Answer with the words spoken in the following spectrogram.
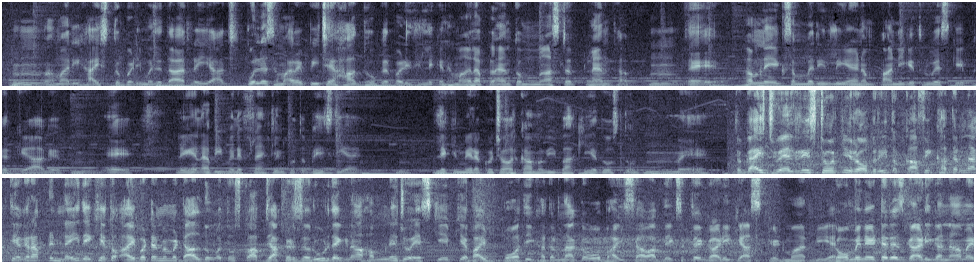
हम्म हमारी हाइस तो बड़ी मज़ेदार रही आज। पुलिस हमारे पीछे हाथ धोकर पड़ी थी लेकिन हमारा प्लान तो मास्टर प्लान था। हम्म, ए, हमने एक सबमरीन ली एंड हम पानी के थ्रू एस्केप करके आ गए। हम्म, लेकिन अभी मैंने फ्रैंकलिन को तो भेज दिया है। लेकिन मेरा कुछ और काम अभी बाकी है, दोस्तों। मैं तो गाइस ज्वेलरी स्टोर की रॉबरी तो काफ़ी खतरनाक थी। अगर आपने नहीं देखी है तो आई बटन में मैं डाल दूँगा तो उसको आप जाकर ज़रूर देखना। हमने जो एस्केप किया, भाई, बहुत ही खतरनाक था। वो भाई साहब, आप देख सकते हैं, गाड़ी क्या स्किड मार रही है। डोमिनेटर इस गाड़ी का नाम है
